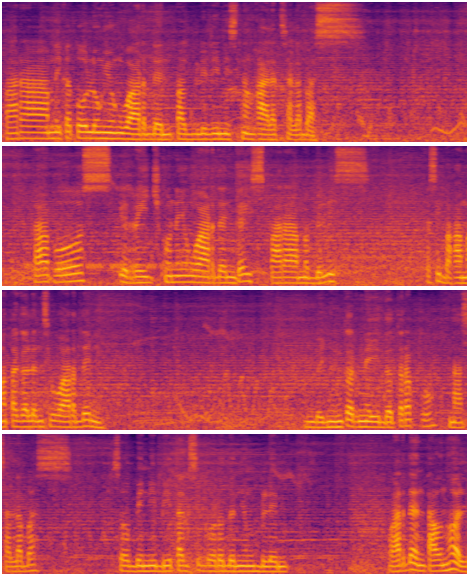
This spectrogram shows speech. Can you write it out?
para may katulong yung warden pag lilinis ng kalat sa labas. Tapos, i-rage ko na yung warden guys para mabilis. Kasi baka matagalan si warden eh. Doon yung tornado trap oh, nasa labas. So binibitag siguro doon yung blimp. Warden, town hall.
